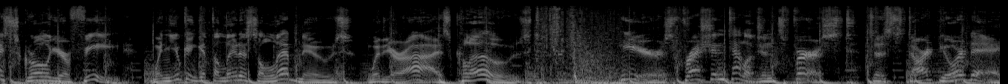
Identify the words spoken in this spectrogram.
Why scroll your feed when you can get the latest celeb news with your eyes closed? Here's fresh intelligence first to start your day.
